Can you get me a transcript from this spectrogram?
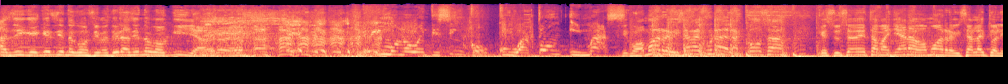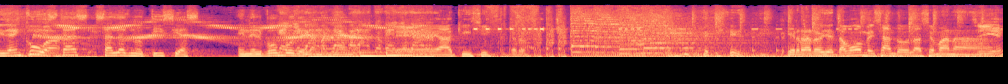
Así que, ¿qué siento? Como si me estuviera haciendo coquilla. bro. Ritmo 95, cuatón y más. Que vamos a revisar algunas de las cosas que sucede esta mañana. Vamos a revisar la actualidad en Cuba. Estas son las noticias en el bombo de la mañana. Eh, aquí sí, pero. Qué raro, ya estamos comenzando la semana. Sí, ¿eh?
